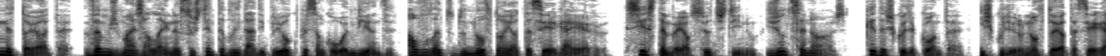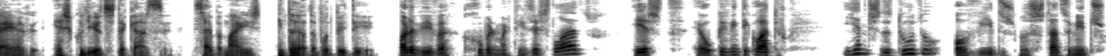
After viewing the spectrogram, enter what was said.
Na Toyota, vamos mais além na sustentabilidade e preocupação com o ambiente ao volante do novo Toyota CHR. Se esse também é o seu destino, junte-se a nós. Cada escolha conta. E escolher o um novo Toyota CHR é escolher destacar-se. Saiba mais em Toyota.pt. Ora viva, Ruben Martins deste lado. Este é o P24. E antes de tudo, ouvidos nos Estados Unidos.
